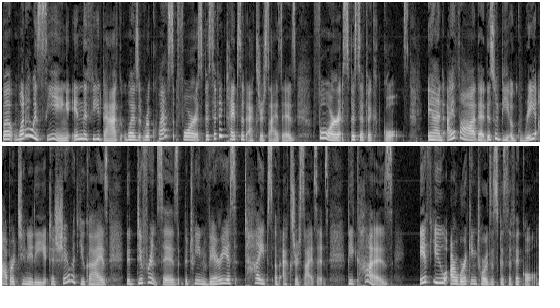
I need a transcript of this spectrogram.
But what I was seeing in the feedback was requests for specific types of exercises for specific goals. And I thought that this would be a great opportunity to share with you guys the differences between various types of exercises. Because if you are working towards a specific goal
